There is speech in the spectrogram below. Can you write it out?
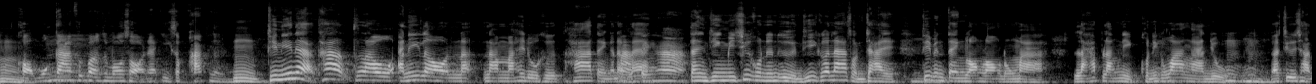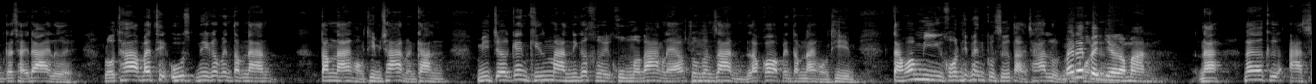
อืม ของวงการอืมฟุตบอลสโมสรเนี่ยอีกสักพักหนึ่ง อืมทีนี้เนี่ยถ้าเราอันนี้เรานนำมาให้ดูคือ 5 เต็งอันดับอ่าแรกเต็งห้า แต่จริงๆ มีชื่อคนอื่นๆ ที่ก็น่าสนใจอืมที่เป็นเต็งรองรองๆลงมาลาบลังนิกคนนี้ก็ว่างงานอยู่ อืมอืม แล้วชื่อฉันก็ใช้ได้เลย โรธาแมทธิอุสนี่ก็เป็นตำนาน ตำนานของทีมชาติเหมือนกัน มีเจอร์เกนคิสมันนี่ก็เคยคุมมาบ้างแล้ว ช่วงสั้นๆแล้วก็เป็นตำนานของทีม แต่ว่ามีคนที่เป็นกุญซือต่างชาติหลุดาไม่ได้อีกคเป็นหงเยอรมันนะนั่นก็คืออาร์แซ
